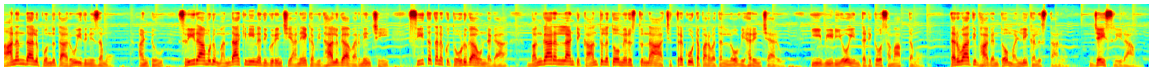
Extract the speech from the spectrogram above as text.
ఆనందాలు పొందుతారు ఇది నిజము. అంటూ శ్రీరాముడు మందాకినీ నది గురించి అనేక విధాలుగా వర్ణించి సీత తనకు తోడుగా ఉండగా బంగారంలాంటి కాంతులతో మెరుస్తున్న ఆ చిత్రకూట పర్వతంలో విహరించారు. ఈ వీడియో ఇంతటితో సమాప్తము. తరువాతి భాగంతో మళ్ళీ కలుస్తాను. జై శ్రీరామ్.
